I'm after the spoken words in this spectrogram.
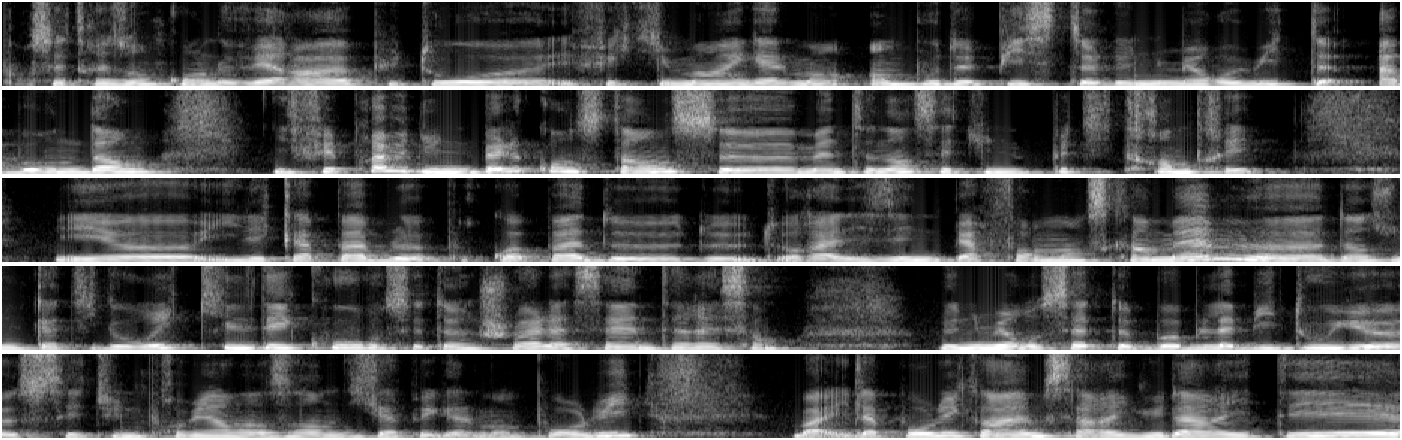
pour cette raison qu'on le verra plutôt euh, effectivement également en bout de piste. Le numéro 8, abondant, il fait preuve d'une belle constance. Euh, maintenant, c'est une petite rentrée. Et euh, il est capable, pourquoi pas, de, réaliser une performance quand même dans une catégorie qu'il découvre. C'est un cheval assez intéressant. Le numéro 7, Bob Labidouille, c'est une première dans un handicap également pour lui. Bah, il a pour lui quand même sa régularité.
